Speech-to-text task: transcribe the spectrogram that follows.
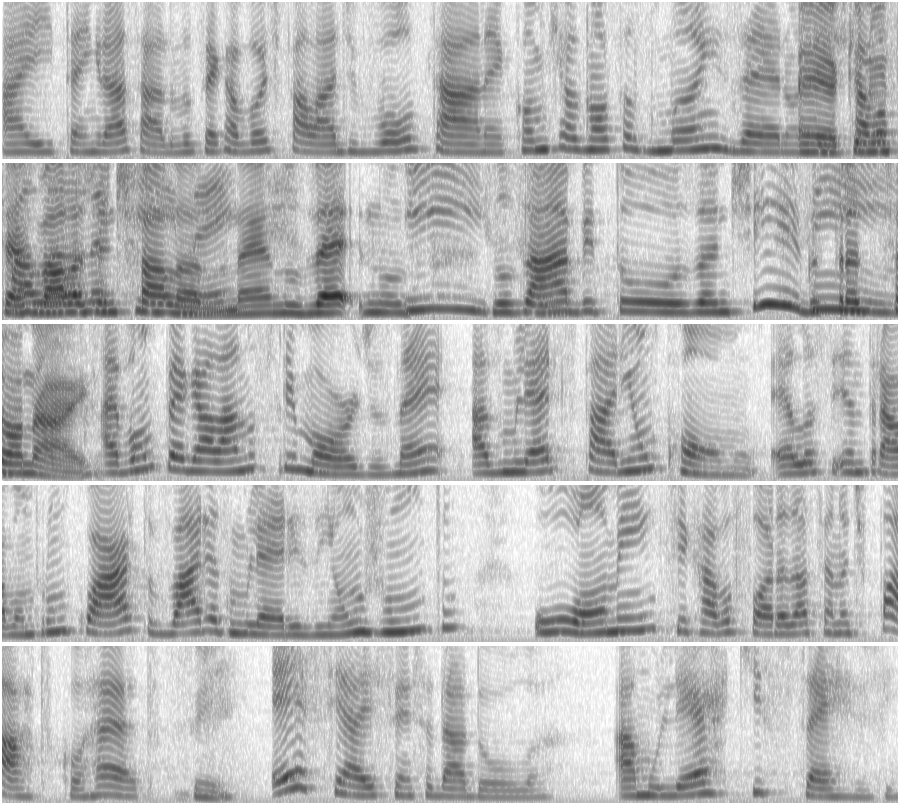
Aí tá engraçado, você acabou de falar de voltar, né? Como que as nossas mães eram. A É, aqui no intervalo a gente aqui, falando, né? Nos, ve- nos, Isso. nos hábitos antigos, Sim. tradicionais. Aí vamos pegar lá nos primórdios, né? As mulheres pariam como? Elas entravam para um quarto, várias mulheres iam junto, o homem ficava fora da cena de parto, correto? Sim. Essa é a essência da doula. A mulher que serve.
